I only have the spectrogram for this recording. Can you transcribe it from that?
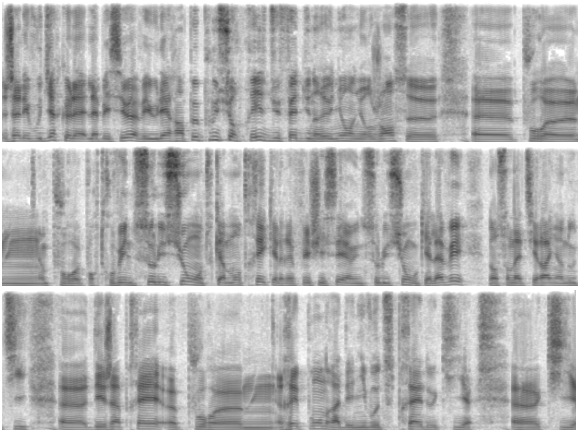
j'allais vous dire que la, BCE avait eu l'air un peu plus surprise du fait d'une réunion en urgence euh, euh, pour, pour, pour trouver une solution, en tout cas montrer qu'elle réfléchissait à une solution ou qu'elle avait dans son attirail un outil déjà prêt pour répondre à des niveaux de spread qui, qui,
